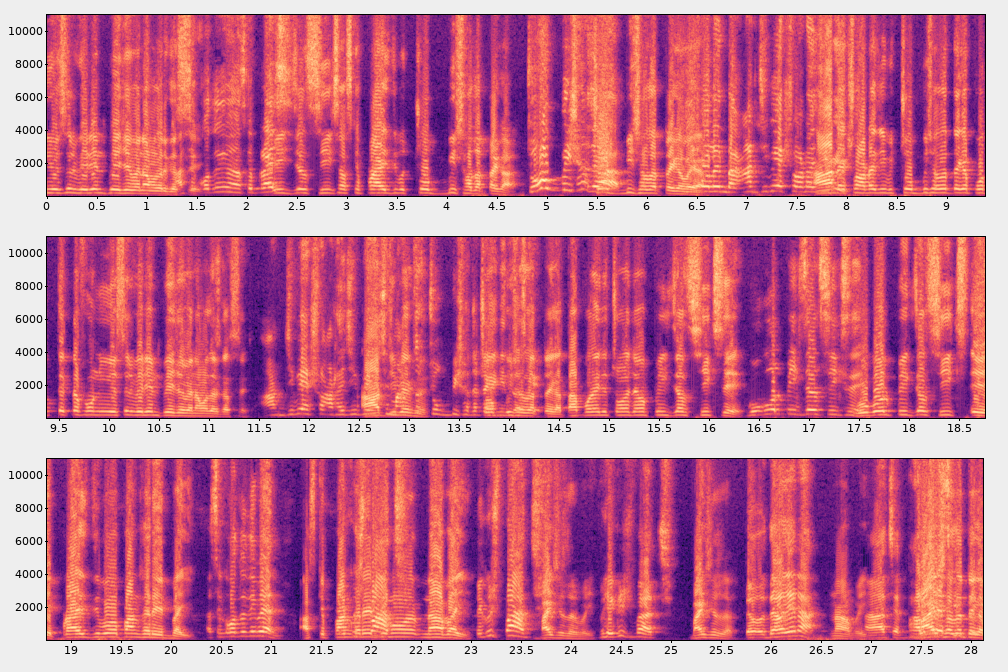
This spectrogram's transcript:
ইউএস এর ভেরিয়েন্ট পেয়ে যাবেন আমাদের কাছে। আচ্ছা কত দিবেন আজকে প্রাইস পিক্সেল সিক্স আজকে প্রাইস দিব চব্বিশ হাজার টাকা। 24000 চব্বিশ হাজার টাকা কি ভাইয়া। বলেন বা 8 জিবি 128 আট একশো আঠাশ জিবি চব্বিশ হাজার টাকা প্রত্যেকটা ফোন ইউএস এর ভেরিয়েন্ট পেয়ে যাবেন আমাদের কাছে। 8 জিবি 128 জিবি 8 জিবি মাত্র 24000 টাকা চব্বিশ কিন্তু হাজার টাকা। তারপরে এই যে চলে যাব Pixel six A. Google Pixel 6 A. Google Pixel six A. Price দিব পাঙ্খা রেট ভাই। আচ্ছা কত দিবেন? আজকে পাঙ্খা রেট দিব না ভাই। 21 5 বাইশ হাজার ভাই। 21 5 বাইশ হাজার। দেওয়া যায় না? না ভাই। আচ্ছা বাইশ হাজার। টাকা।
